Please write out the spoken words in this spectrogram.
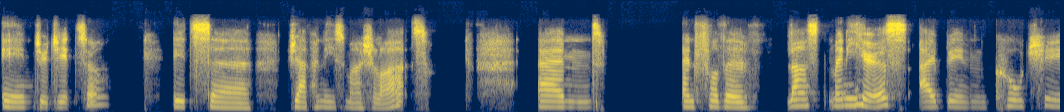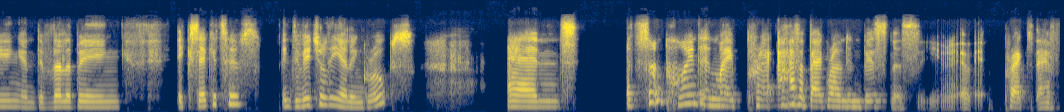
in Jiu Jitsu. It's a Japanese martial arts. And and for the last many years, I've been coaching and developing executives individually and in groups. And at some point in my pra- I have a background in business. You know, practice, I have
